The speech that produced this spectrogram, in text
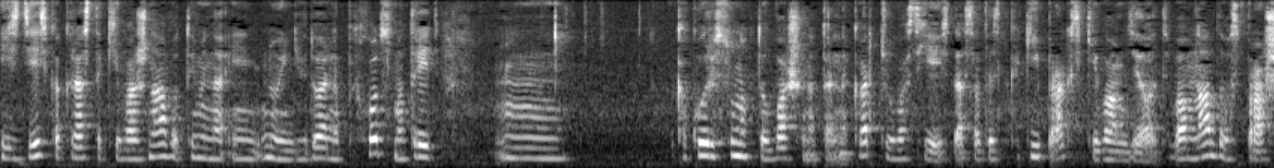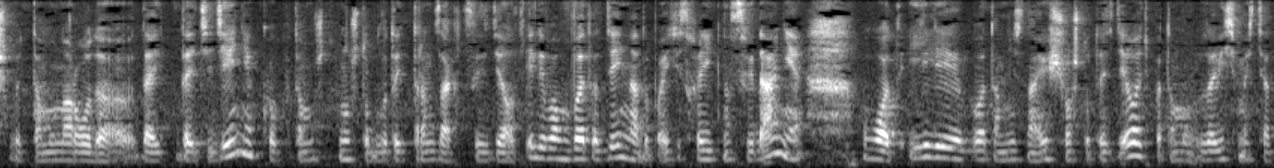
И здесь как раз-таки важна вот именно ну, индивидуальный подход, смотреть, какой рисунок-то в вашей натальной карте у вас есть, да, соответственно, какие практики вам делать. Вам надо спрашивать там у народа, дай, дайте денег, потому что, ну, чтобы вот эти транзакции сделать, или вам в этот день надо пойти сходить на свидание, вот, или, вот, там, не знаю, еще что-то сделать, потому в зависимости от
